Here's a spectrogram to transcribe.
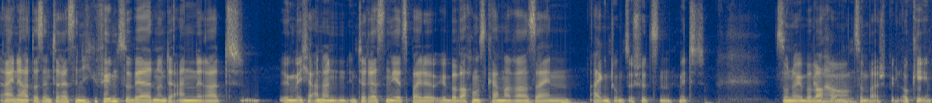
eine hat das Interesse, nicht gefilmt zu werden, und der andere hat irgendwelche anderen Interessen, jetzt bei der Überwachungskamera sein Eigentum zu schützen mit so einer Überwachung genau. zum Beispiel. Okay.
